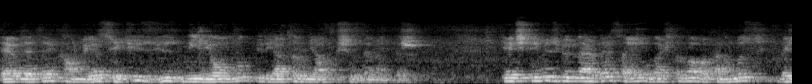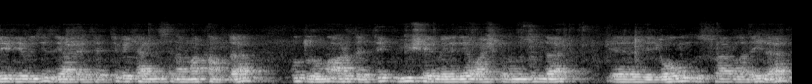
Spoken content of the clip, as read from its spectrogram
devlete, kamuya 800 milyonluk bir yatırım yapmışız demektir. Geçtiğimiz günlerde Sayın Ulaştırma Bakanımız belediyemizi ziyaret etti ve kendisine makamda bu durumu arz ettik. Büyükşehir Belediye Başkanımızın da e, yoğun ısrarlarıyla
